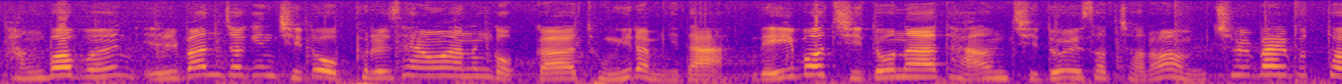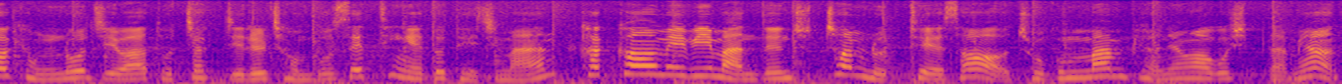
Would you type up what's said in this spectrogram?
방법은 일반적인 지도 어플을 사용하는 것과 동일합니다. 네이버 지도나 다음 지도에서처럼 출발부터 경유지와 도착지를 전부 세팅해도 되지만 카카오맵이 만든 추천 루트에서 조금만 변형하고 싶다면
